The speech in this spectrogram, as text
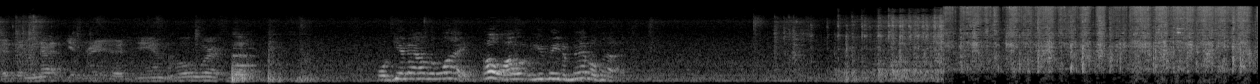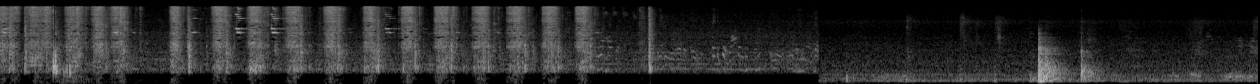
There's a nut getting ready to jam the whole works. Well, get out of the way. Oh, oh, you mean a metal nut? Screw in there.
